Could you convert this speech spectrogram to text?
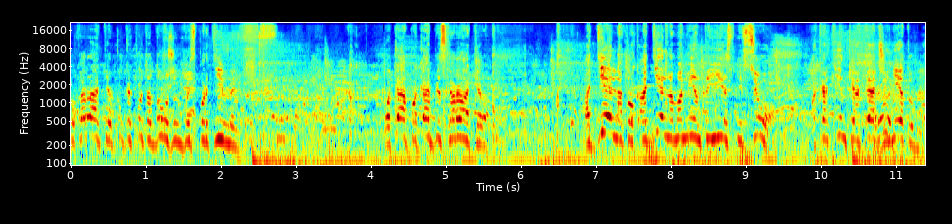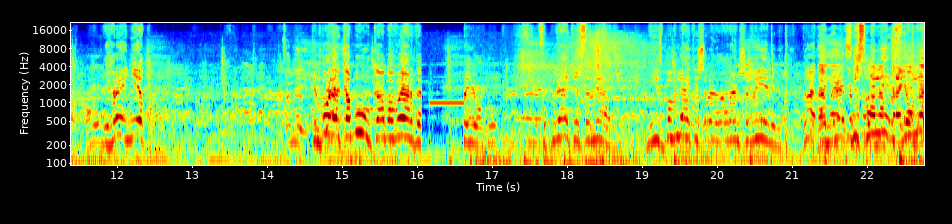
Ну характер ну, какой-то должен быть спортивный. Пока, пока без характера. Отдельно только, отдельно моменты есть и все. А картинки опять же нету, блядь. Игры нету. Тем более кому? Кабо Верде. Ну, цепляйтесь за мяч. Не избавляйтесь ра- раньше времени. Да, Когда мы с Русланом втроем смелее,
